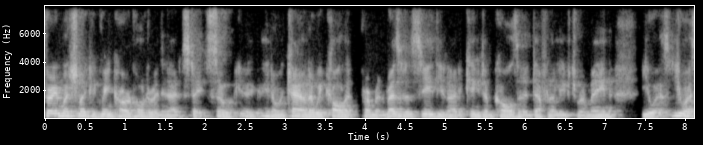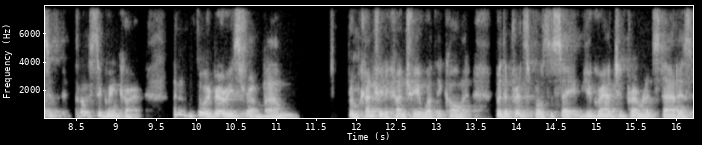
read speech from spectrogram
very much like a green card holder in the United States. So, you know, in Canada, we call it permanent residency. The United Kingdom calls it indefinite leave to remain. US, US is the green card. So it varies from um, from country to country and what they call it. But the principle is the same. You're granted permanent status,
